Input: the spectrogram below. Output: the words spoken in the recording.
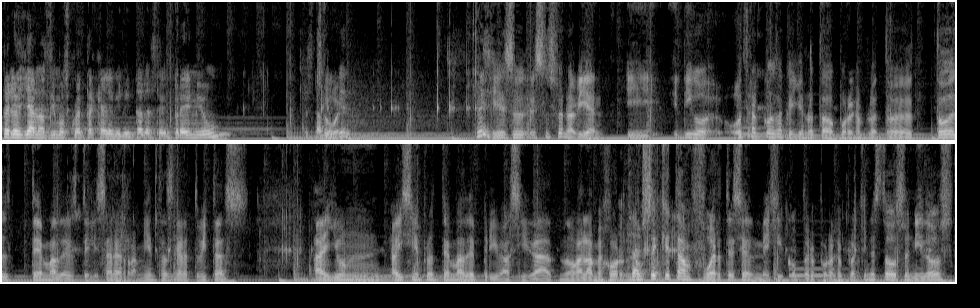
Pero ya nos dimos cuenta que al habilitarles el premium, está muy bien. Sí, eso, eso suena bien. Y, digo, otra cosa que yo he notado, por ejemplo, en todo, todo el tema de utilizar herramientas gratuitas, hay un hay siempre un tema de privacidad, ¿no? A lo mejor no sé qué tan fuerte sea en México, pero por ejemplo aquí en Estados Unidos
